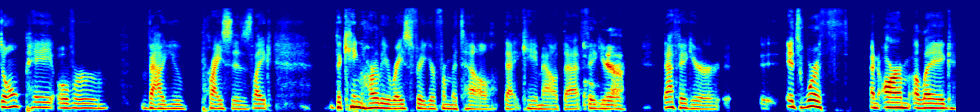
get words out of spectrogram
don't pay over value prices like the King Harley race figure from Mattel that came out. That figure. Oh, yeah. That figure. It's worth an arm, a leg,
